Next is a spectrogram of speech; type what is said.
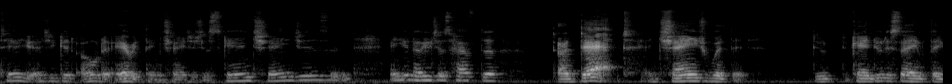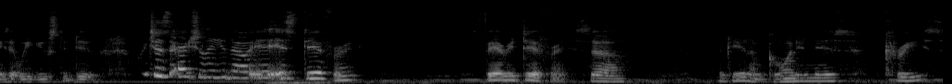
Tell you, as you get older, everything changes. Your skin changes, and, and you know, you just have to adapt and change with it. Do, you can't do the same things that we used to do. Which is actually, you know, it, it's different. It's very different. So, again, I'm going in this crease.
